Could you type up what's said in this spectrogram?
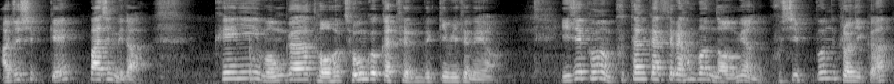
아주 쉽게 빠집니다. 괜히 뭔가 더 좋은 것 같은 느낌이 드네요 이 제품은 부탄가스를 한번 넣으면 90분 그러니까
